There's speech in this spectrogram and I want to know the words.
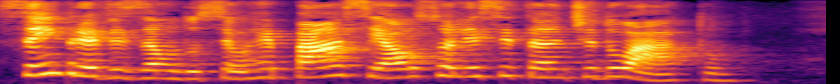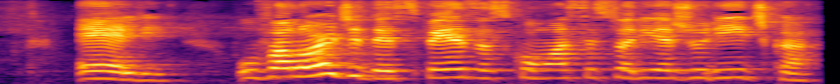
sem previsão do seu repasse ao solicitante do ato. L. O valor de despesas com assessoria jurídica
